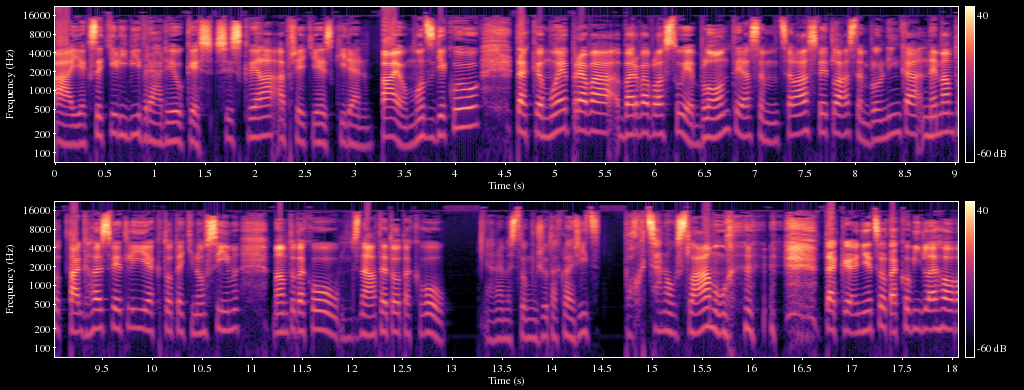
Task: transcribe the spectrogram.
a jak se ti líbí v Radio Kiss. Jsi skvělá a přeji ti hezký den. Pájo, moc děkuju. Tak moje pravá barva vlasů je blond, já jsem celá světlá, jsem blondýnka, nemám to takhle světlý, jak to teď nosím, mám to takovou, znáte to, takovou já nevím, jestli to můžu takhle říct, pochcanou slámu. tak něco takového,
